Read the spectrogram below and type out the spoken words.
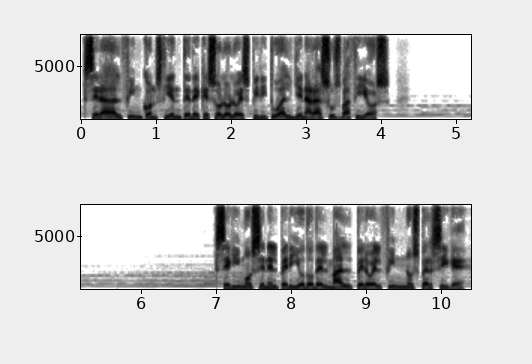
Será al fin consciente de que solo lo espiritual llenará sus vacíos. Seguimos en el período del mal pero el fin nos persigue.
